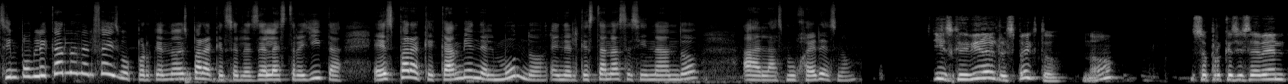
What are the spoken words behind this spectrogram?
Sin publicarlo en el Facebook, porque no es para que se les dé la estrellita, es para que cambien el mundo en el que están asesinando a las mujeres, ¿no? Y escribir al respecto, ¿no? O sea, porque si se ven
